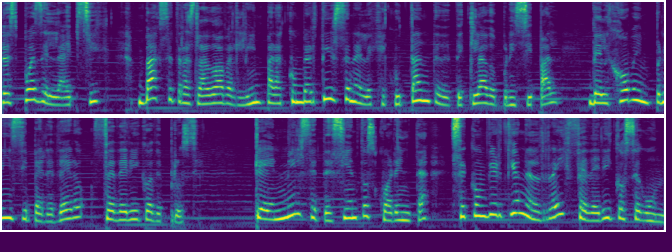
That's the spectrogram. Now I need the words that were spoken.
Después de Leipzig, Bach se trasladó a Berlín para convertirse en el ejecutante de teclado principal del joven príncipe heredero Federico de Prusia, que en 1740 se convirtió en el rey Federico II.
